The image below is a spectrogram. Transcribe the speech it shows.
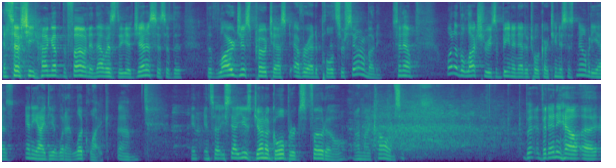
And so she hung up the phone, and that was the genesis of the the largest protest ever at a Pulitzer ceremony. So now, one of the luxuries of being an editorial cartoonist is nobody has any idea what I look like. Um, and, and, so you see, I use Jonah Goldberg's photo on my columns. but, but anyhow, uh,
